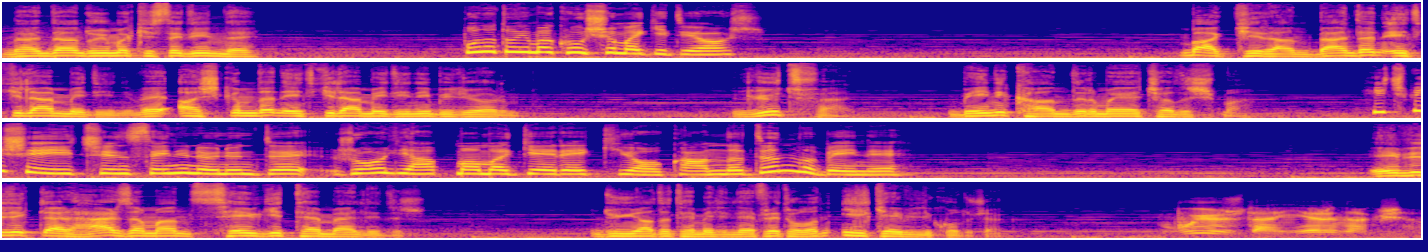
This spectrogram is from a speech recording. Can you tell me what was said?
Benden duymak istediğin ne? Bunu duymak hoşuma gidiyor. Bak Kiran, benden etkilenmediğini ve aşkımdan etkilenmediğini biliyorum. Lütfen beni kandırmaya çalışma. Hiçbir şey için senin önünde rol yapmama gerek yok. Anladın mı beni? Evlilikler her zaman sevgi temellidir. Dünyada temeli nefret olan ilk evlilik olacak. Bu yüzden yarın akşam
